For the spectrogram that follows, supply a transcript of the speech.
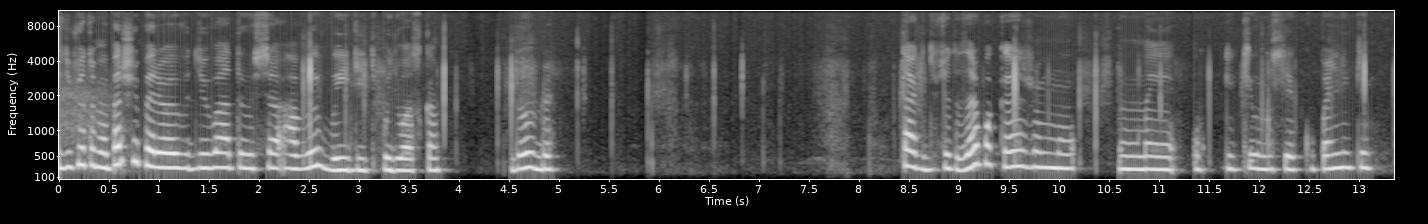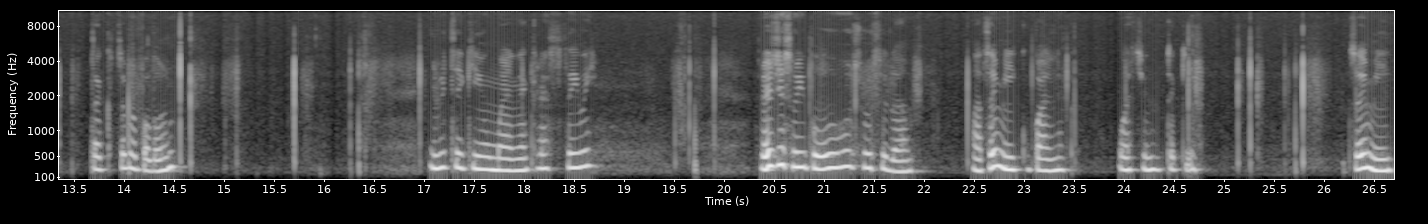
з дівчатами перші переодіватися, а ви вийдіть, будь ласка. Добре. Так, дівчата, зараз покажемо, ми, які у нас є купальники. Так, це ми положимо. Дивіться, який у мене красивий. Речі свої положу сюди. А це мій купальник. Ось він такий. Це мій.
